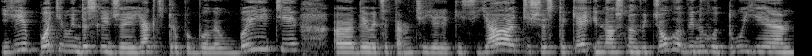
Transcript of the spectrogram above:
І потім він досліджує, як ці трупи були вбиті, е, дивиться там, чи є якісь я, чи щось таке, і на основі цього він готує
